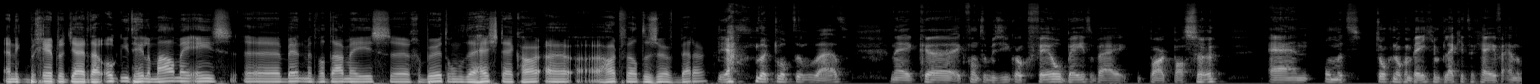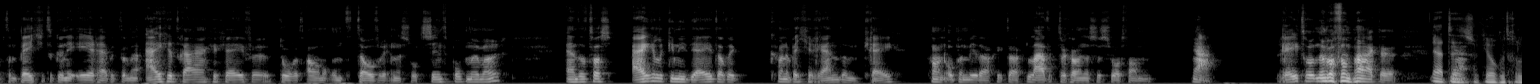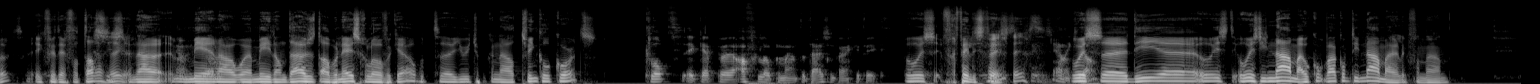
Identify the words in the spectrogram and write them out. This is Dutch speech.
En ik begreep dat jij het daar ook niet helemaal mee eens eh, bent met wat daarmee is eh, gebeurd onder de hashtag Har eh, Deserved Better. Ja, dat klopt inderdaad. Nee, ik, ik vond de muziek ook veel beter bij park passen. En om het toch nog een beetje een plekje te geven en het een beetje te kunnen eren, heb ik er mijn eigen draai aan gegeven. Door het allemaal om te toveren in een soort synthpop nummer. En dat was eigenlijk een idee dat ik gewoon een beetje random kreeg. Gewoon op een middag. Ik dacht, laat ik er gewoon eens een soort van, ja, retro nummer van maken. Ja, het Ja. is ook heel goed gelukt. Ik vind het echt fantastisch. Ja, nou, Ja, meer, ja. nou, eh, meer dan duizend abonnees geloof ik hè, op het eh, YouTube kanaal Twinkle Chords. Klopt, ik heb eh, afgelopen maand de duizend aangetikt. Hoe is, gefeliciteerd. Gefeliciteerd. Ja, Hoe is, eh, die, eh, hoe, is, hoe is die naam? Hoe Waar komt die naam eigenlijk vandaan?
